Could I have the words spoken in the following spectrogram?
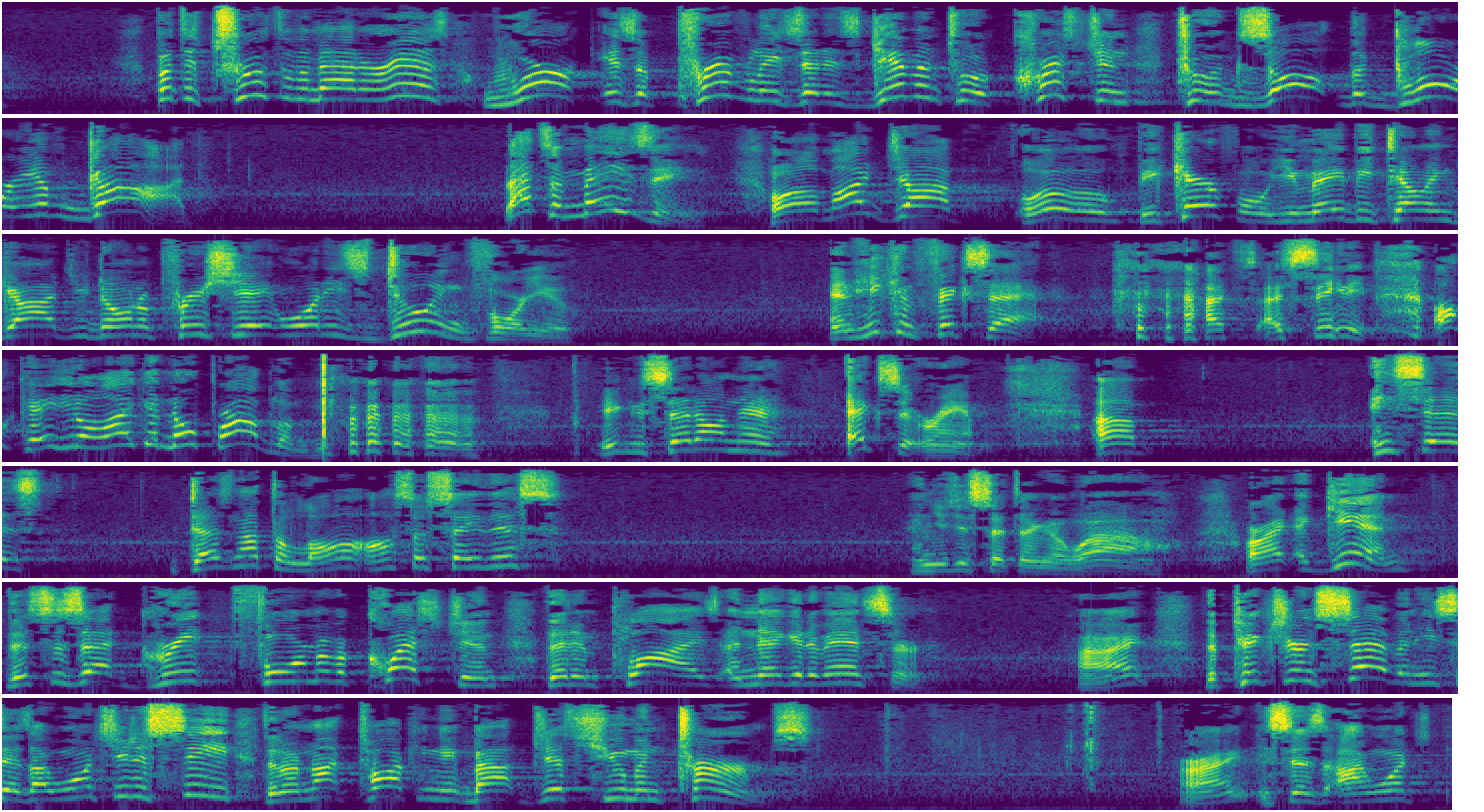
But the truth of the matter is, work is a privilege that is given to a Christian to exalt the glory of God. That's amazing. Well, my job, whoa, be careful. You may be telling God you don't appreciate what He's doing for you. And He can fix that. I've, I've, seen him. Okay, you don't like it? No problem. you can sit on the exit ramp. Um, he says, Does not the law also say this? And you just sit there and go, Wow. All right, again, this is that Greek form of a question that implies a negative answer. All right? The picture in 7, he says, I want you to see that I'm not talking about just human terms. All right? He says, I want,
